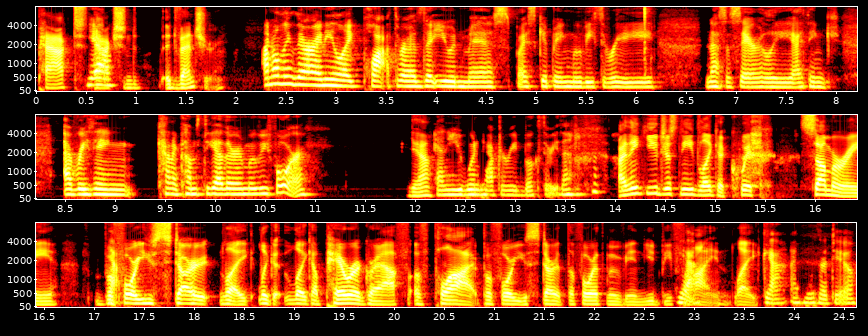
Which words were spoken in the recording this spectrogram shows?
packed Yeah. action adventure. I don't think there are any like plot threads that you would miss by skipping movie three necessarily. I think everything kind of comes together in movie four, Yeah, and you wouldn't have to read book three then. I think you just need like a quick summary before you start like like like a paragraph of plot before you start the fourth movie and you'd be Yeah. fine like yeah, I think so too.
